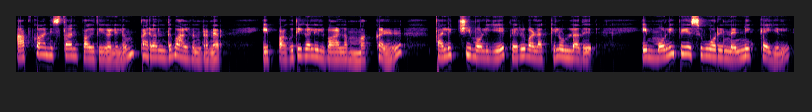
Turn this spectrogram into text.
ஆப்கானிஸ்தான் பகுதிகளிலும் பரந்து வாழ்கின்றனர். இப்பகுதிகளில் வாழும் மக்கள் பலுச்சி மொழியே பெருவழக்கில் உள்ளது. இம்மொழி பேசுவோரின் எண்ணிக்கையில்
